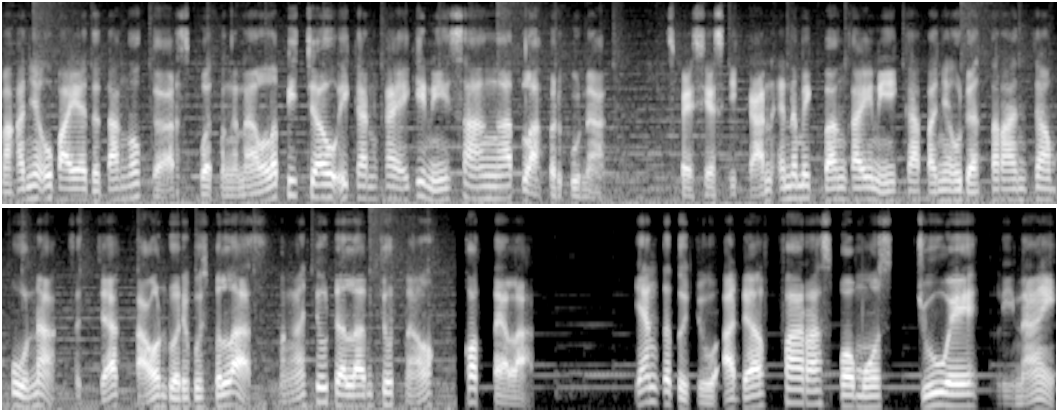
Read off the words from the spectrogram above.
Makanya upaya The Tangogers buat mengenal lebih jauh ikan kayak gini sangatlah berguna. Spesies ikan endemik Bangka ini katanya udah terancam punah sejak tahun 2011 mengacu dalam jurnal Kotela. Yang ketujuh ada Pharaspomus jue linae.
